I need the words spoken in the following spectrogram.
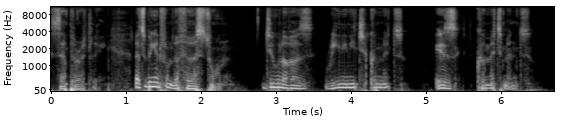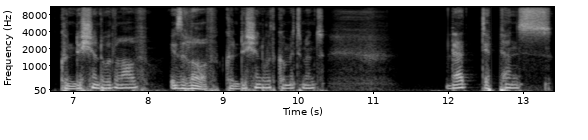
separately. Let's begin from the first one. Do lovers really need to commit? Is commitment conditioned with love? Is love conditioned with commitment? That depends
